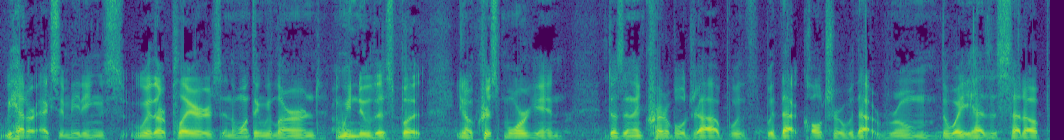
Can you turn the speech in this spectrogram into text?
we had our exit meetings with our players, and the one thing we learned, and we knew this, but you know, Chris Morgan does an incredible job with, with that culture, with that room, the way he has it set up.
